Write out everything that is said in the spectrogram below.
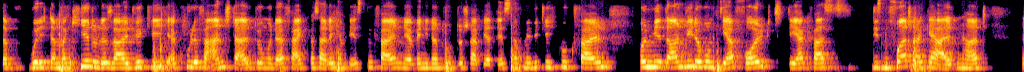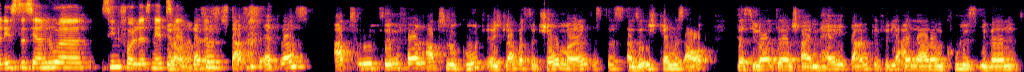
da wurde ich dann markiert und es war halt wirklich eine coole Veranstaltung und er fragt, was hat euch am besten gefallen? Ja, wenn ich dann drunter schreibe, ja, das hat mir wirklich gut gefallen und mir dann wiederum der folgt, der quasi diesen Vortrag gehalten hat, dann ist das ja nur sinnvolles Netzwerk. Genau, das ist, das ist etwas, absolut sinnvoll, absolut gut. Ich glaube, was der Joe meint, ist das, also ich kenne das auch, dass die Leute dann schreiben, hey, danke für die Einladung, cooles Event.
